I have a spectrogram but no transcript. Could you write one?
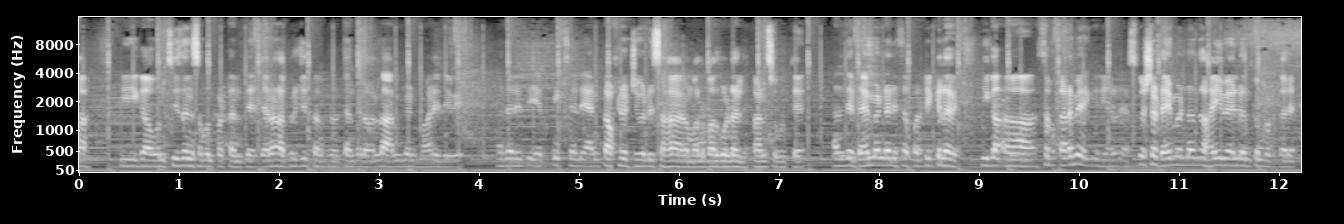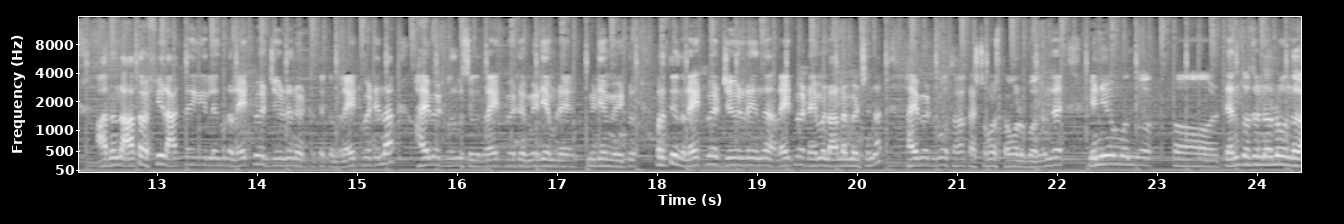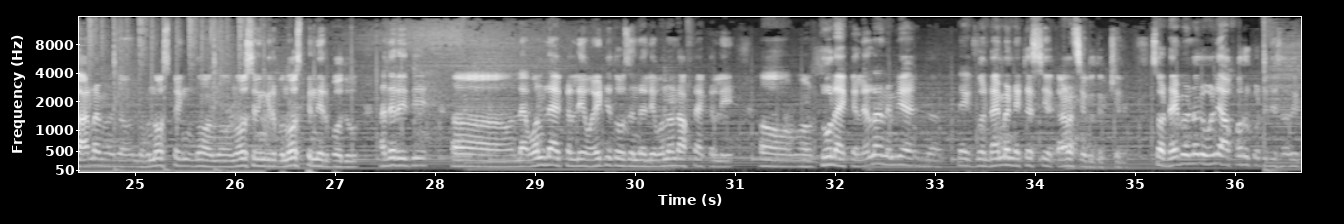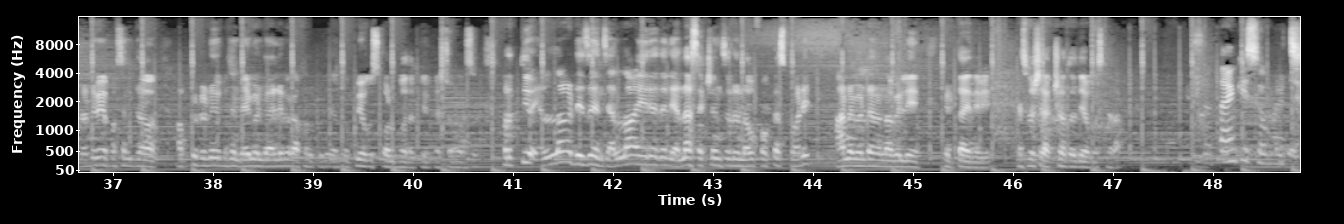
ಈಗ ಒಂದು ಸೀಸನ್ ಸಂಬಂಧಪಟ್ಟಂತೆ ಜನರ ಅಭಿರುಚಿ ತಕ್ಕಂತೆ ನಾವೆಲ್ಲ ಅರೇಂಜ್ಮೆಂಟ್ ಮಾಡಿದ್ದೀವಿ. ಅದೇ ರೀತಿ ಎಥ್ನಿಕ್ಸಲ್ಲಿ ಆ್ಯಂಡ್ ಕ್ರಾಫ್ಟೆಡ್ ಜ್ಯುವೆಲ್ಲರಿ ಸಹ ಮಲಬಾರ್ ಗೋಲ್ಡಲ್ಲಿ ಕಾಣಿಸುತ್ತೆ. ಅದೇ ಡೈಮಂಡಲ್ಲಿ ಸಹ ಪರ್ಟಿಕ್ಯುಲರ್ ಈಗ ಸ್ವಲ್ಪ ಕಡಿಮೆ ಎಸ್ಪೆಷಲ್ ಡೈಮಂಡ್ ಅಂದ್ರೆ ಹೈ ವ್ಯಾಲ್ಯೂ ಅಂದ್ಕೊಂಡ್ಬಿಡ್ತಾರೆ ಅದನ್ನು ಆ ಥರ ಫೀಲ್ ಆಗ್ತಾ ಇರಲಿ ಕೂಡ ಲೈಟ್ ವೇಟ್ ಜ್ಯುವೆಲ್ಲರಿ ಇಟ್ಟಿರ್ತಕ್ಕಂಥ ಲೈಟ್ ವೇಟಿಂದ ಹೈ ವೇಟ್ವರೆಗೂ ಸಿಗುತ್ತೆ. Light weight medium medium weight ಪ್ರತಿಯೊಂದು ಲೈಟ್ ವೇಟ್ ಇಂದ ಲೈಟ್ ವೇಟ್ ಡೈಮಂಡ್ ಆರ್ನಮೆಂಟ್ಸಿಂದ ಹೈ ವೇಟ್ಗೂ ಸಹ ಕಸ್ಟಮರ್ಸ್ ತೊಗೊಳ್ಬೋದು ಅಂದರೆ ಮಿನಿಮಮ್ ಒಂದು ಟೆನ್ ತೌಸಂಡಲ್ಲೂ ಒಂದು ornament nose pin nose ring ಇರ್ಬೋದು ನೋಸ್ ಪಿನ್ ಅದೇ ರೀತಿ ಒನ್ ಲ್ಯಾಕಲ್ಲಿ ಏಯ್ಟಿ ತೌಸಂಡಲ್ಲಿ ಒನ್ ಆ್ಯಂಡ್ ಹಾಫ್ ಲ್ಯಾಕಲ್ಲಿ ಟೂ ಲ್ಯಾಕಲ್ಲಿ ಎಲ್ಲ ನಿಮಗೆ ಡೈಮಂಡ್ ನೆಕ್ಲೆಸ್ ಕಾಣ ಸಿಗುತ್ತೆ ಆ್ಯಕ್ಚುಲಿ ಸೊ ಡೈಮಂಡಲ್ಲಿ ಒಳ್ಳೆ ಆಫರ್ ಕೊಟ್ಟಿದ್ದೀವಿ sir twenty five percent up to twenty percent diamond value offer ಕೊಟ್ಟಿದ್ದೀವಿ. ಅದು ಉಪಯೋಗಿಸ್ಕೊಳ್ಬೋದು ಆ್ಯಕ್ಚುಲಿ ಕಸ್ಟಮರ್ಸ್ ಪ್ರತಿ ಎಲ್ಲ ಡಿಸೈನ್ಸ್ ಎಲ್ಲ ಏರಿಯಾದಲ್ಲಿ ಎಲ್ಲ ಸೆಕ್ಷನ್ಸಲ್ಲೂ ನಾವು ಫೋಕಸ್ ಮಾಡಿ ಆರ್ನಮೆಂಟನ್ನು ನಾವಿಲ್ಲಿ ಇಡ್ತಾ ಇದ್ದೀವಿ. ಎಸ್ಪೆಷಲಿ ಅಕ್ಷಯ ತೃತೀಯಕ್ಕೋಸ್ಕರ ಥ್ಯಾಂಕ್ ಯು ಸೋ ಮಚ್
